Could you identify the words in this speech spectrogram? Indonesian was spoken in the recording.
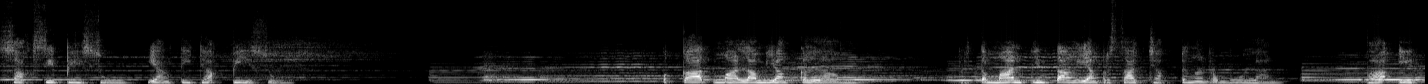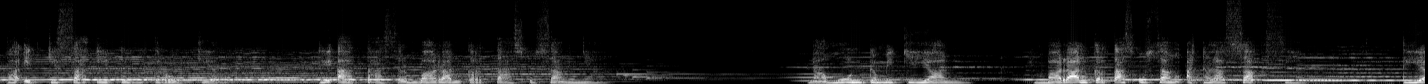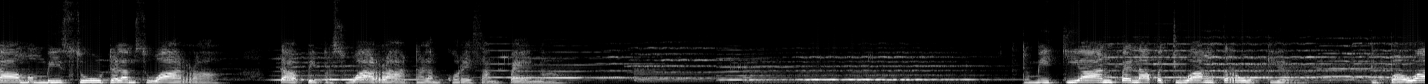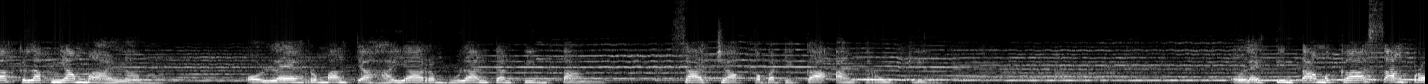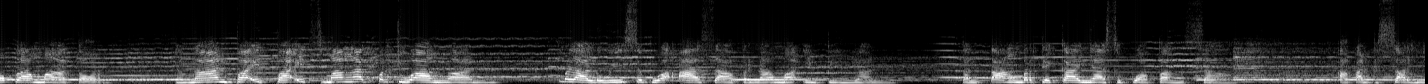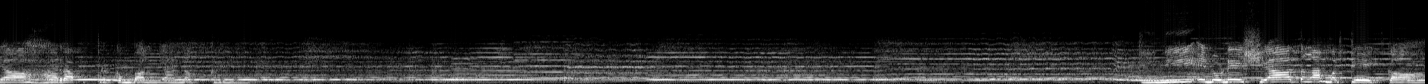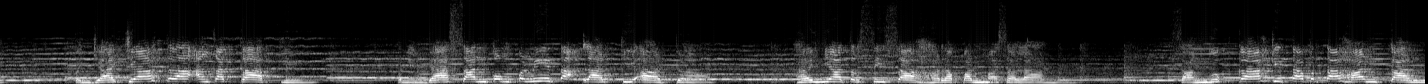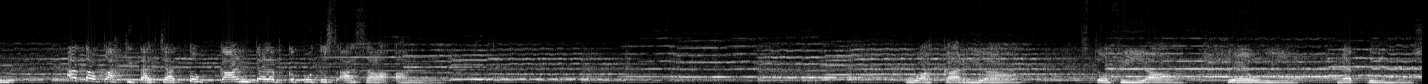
saksi bisu yang tidak bisu. Pekat malam yang kelam, berteman bintang yang bersajak dengan rembulan. Bait-bait kisah itu terukir di atas lembaran kertas usangnya. Namun demikian, lembaran kertas usang adalah saksi. Dia membisu dalam suara, tapi bersuara dalam goresan pena. Demikian pena pejuang terukir di bawah gelapnya malam oleh remang cahaya rembulan dan bintang sajak kemerdekaan terukir oleh tinta megah sang proklamator dengan bait-bait semangat perjuangan melalui sebuah asa bernama impian tentang merdekanya sebuah bangsa akan besarnya harap berkembangnya negeri. Kini Indonesia tengah merdeka. Penjajah telah angkat kaki. Penindasan kompeni tak lagi ada. Hanya tersisa harapan masa lalu. Sanggupkah kita pertahankan ataukah kita jatuhkan dalam keputusasaan? Buah karya Stovia Dewi Neptunus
